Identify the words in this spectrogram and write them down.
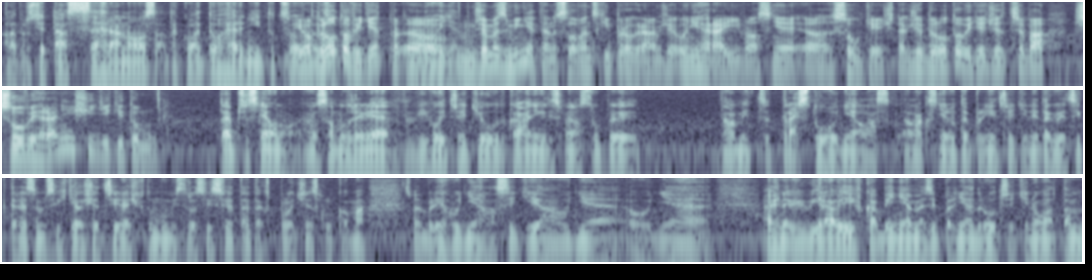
ale prostě ta sehranost a takové to herní, to, co... Jo, to, bylo co, to vidět, to bylo vidět. Můžeme zmínit ten slovenský program, že oni hrají vlastně eh, soutěž, takže bylo to vidět, že třeba jsou vyhranější díky tomu. To je přesně ono. Jo. Samozřejmě vývoj třetího utkání, kdy jsme nastoupili velmi trestu hodně a laxně do té první třetiny, tak věci, které jsem si chtěl šetřit až k tomu mistrovství světa, tak společně s klukama jsme byli hodně hlasití a hodně, hodně až nevybíraví v kabině mezi první a druhou třetinou a tam,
